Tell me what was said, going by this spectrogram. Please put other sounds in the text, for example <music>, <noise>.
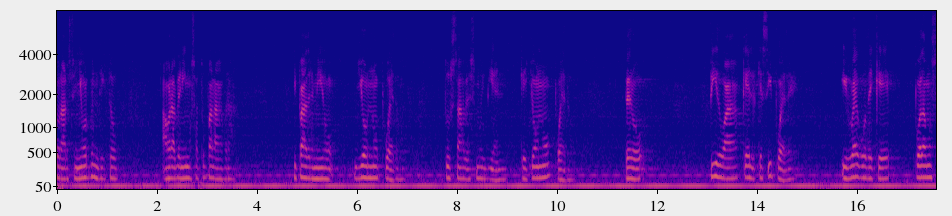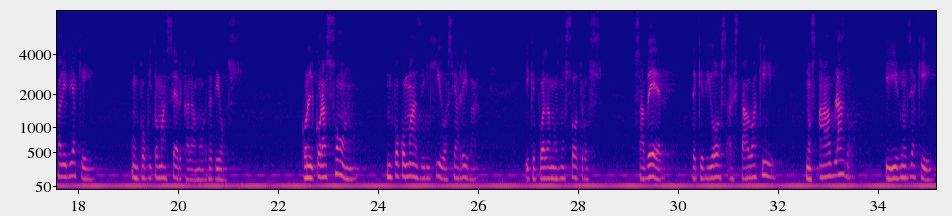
Orar, Señor bendito. Ahora venimos a tu palabra. Y Padre mío, yo no puedo. Tú sabes muy bien que yo no puedo. Pero pido a aquel que sí puede. Y luego de que podamos salir de aquí un poquito más cerca al amor de Dios. Con el corazón un poco más dirigido hacia arriba. Y que podamos nosotros saber de que Dios ha estado aquí, nos ha hablado y irnos de aquí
